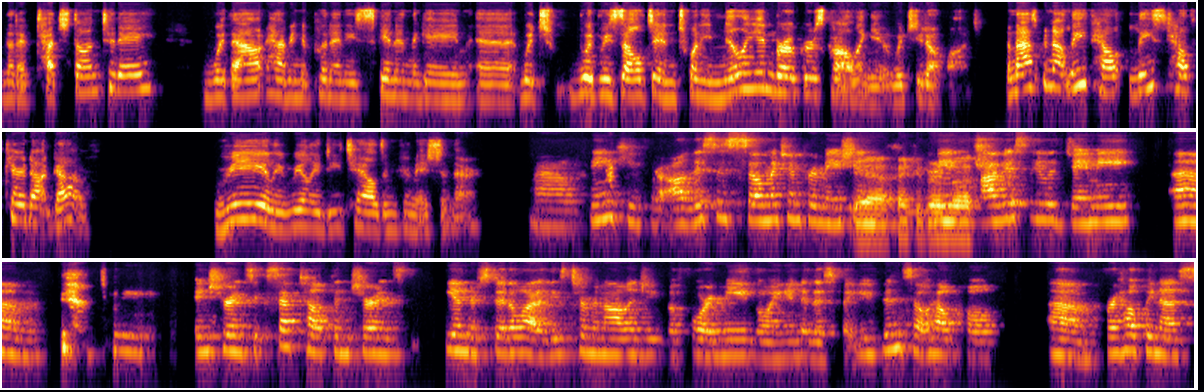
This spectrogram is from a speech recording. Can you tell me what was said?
that i've touched on today without having to put any skin in the game uh, which would result in 20 million brokers calling you which you don't want. And last but not least, health, least healthcare.gov really really detailed information there Wow, thank you for all. This is so much information. Yeah, thank you very much. Obviously, with Jamie, um, insurance except health insurance, he understood a lot of these terminology before me going into this. But you've been so helpful um, for helping us,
